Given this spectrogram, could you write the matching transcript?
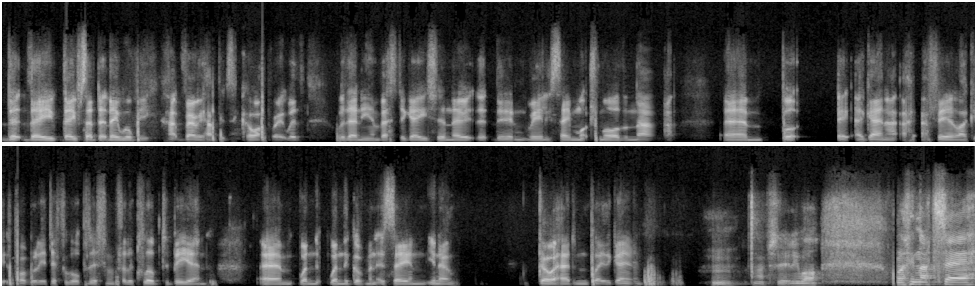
they they've said that they will be ha- very happy to cooperate with with any investigation. They they didn't really say much more than that. Um, but it, again, I, I, feel like it's probably a difficult position for the club to be in um, when when the government is saying, you know, go ahead and play the game. Mm, absolutely. Well, well, I think that's a uh,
